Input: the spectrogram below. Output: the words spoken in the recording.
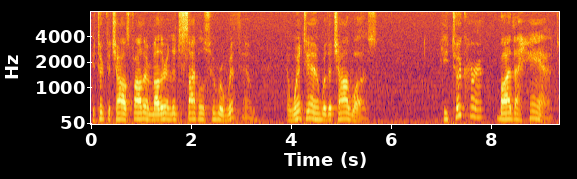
He took the child's father and mother and the disciples who were with him and went in where the child was. He took her by the hand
